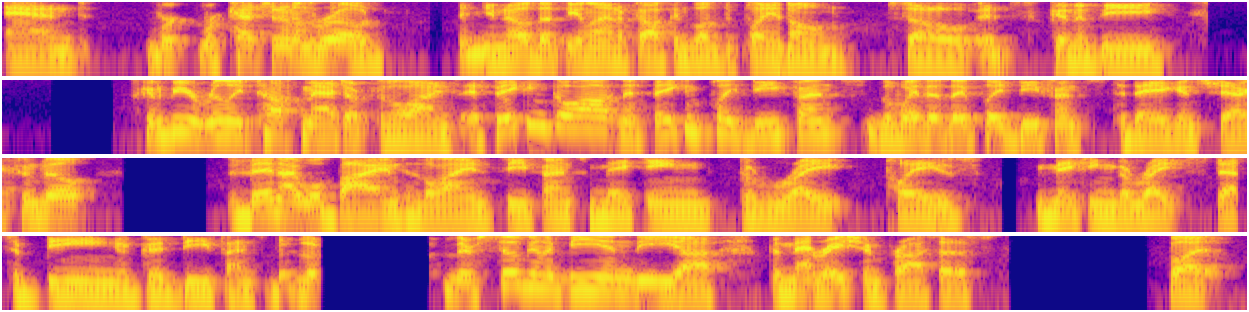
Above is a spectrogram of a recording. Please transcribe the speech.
and we're we're catching them on the road. And you know that the Atlanta Falcons love to play at home, so it's going to be it's going to be a really tough matchup for the Lions. If they can go out and if they can play defense the way that they played defense today against Jacksonville, then I will buy into the Lions defense making the right plays, making the right steps to being a good defense. But they're still going to be in the uh, the maturation process, but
